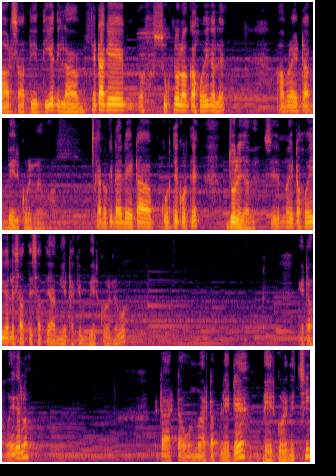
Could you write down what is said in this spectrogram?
আর সাথে দিয়ে দিলাম, এটা আগে শুকনো লঙ্কা হয়ে গেলে আমরা এটা বের করে নেব। কেন কি নাহলে এটা করতে করতে জ্বলে যাবে। সেই জন্য এটা হয়ে গেলে সাথে সাথে আমি এটাকে বের করে নেব। এটা হয়ে গেল। এটা একটা অন্য একটা প্লেটে বের করে নিচ্ছি।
